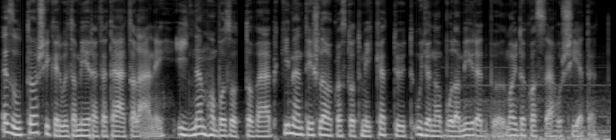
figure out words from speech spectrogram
Ezúttal sikerült a méretet eltalálni, így nem habozott tovább, kiment és leakasztott még kettőt ugyanabból a méretből, majd a kasszához sietett.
